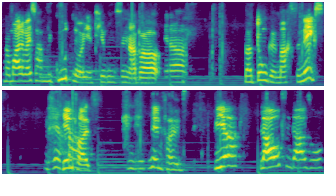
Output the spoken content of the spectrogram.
normalerweise haben wir guten Orientierungssinn, aber Ja. war dunkel, machst du nichts. Jedenfalls. Jedenfalls. Wir laufen da so,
